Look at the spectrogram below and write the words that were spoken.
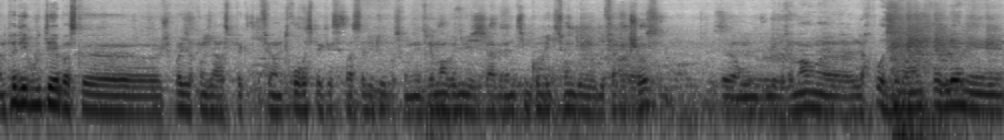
Un peu dégoûté parce que je ne vais pas dire qu'on les a trop respecté, c'est pas ça du tout, parce qu'on est vraiment venu ici avec l'intime conviction de, faire quelque chose. Euh, on voulait vraiment euh, leur poser dans un problème et,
